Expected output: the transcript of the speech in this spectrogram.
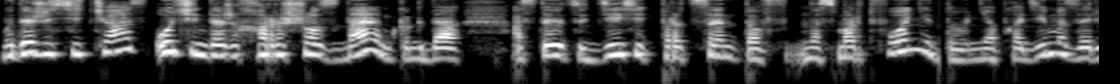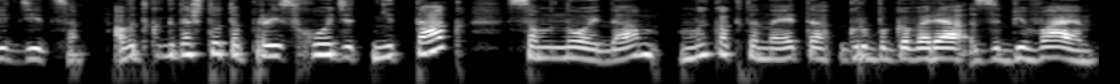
Мы даже сейчас очень даже хорошо знаем, когда остается 10% на смартфоне, то необходимо зарядиться. А вот когда что-то происходит не так со мной, да, мы как-то на это, грубо говоря, забиваем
